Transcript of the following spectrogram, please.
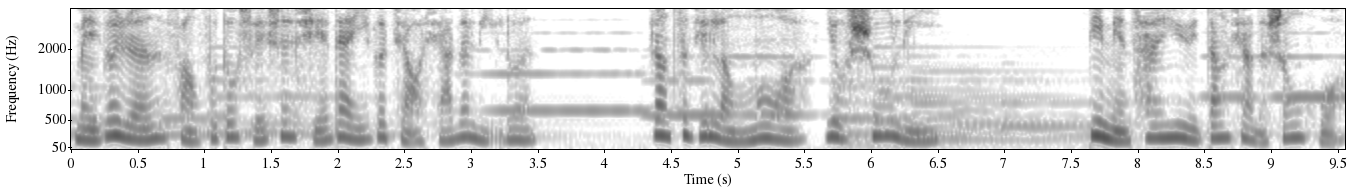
每个人仿佛都随身携带一个狡黠的理论，让自己冷漠又疏离，避免参与当下的生活。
